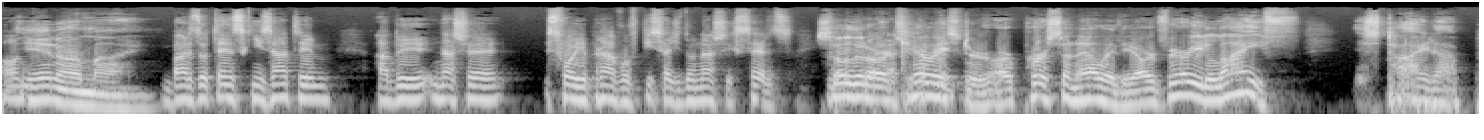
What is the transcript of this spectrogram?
on- in our mind. Bardzo tęskni za tym, aby nasze swoje prawo wpisać do naszych serc. So that our character, our personality, our very life is tied up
